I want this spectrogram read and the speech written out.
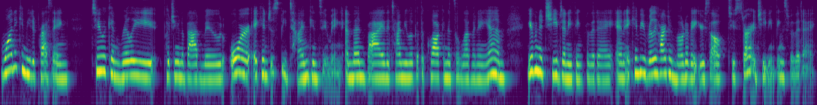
one, it can be depressing. Two, it can really put you in a bad mood, or it can just be time consuming. And then by the time you look at the clock and it's 11 a.m., you haven't achieved anything for the day. And it can be really hard to motivate yourself to start achieving things for the day.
